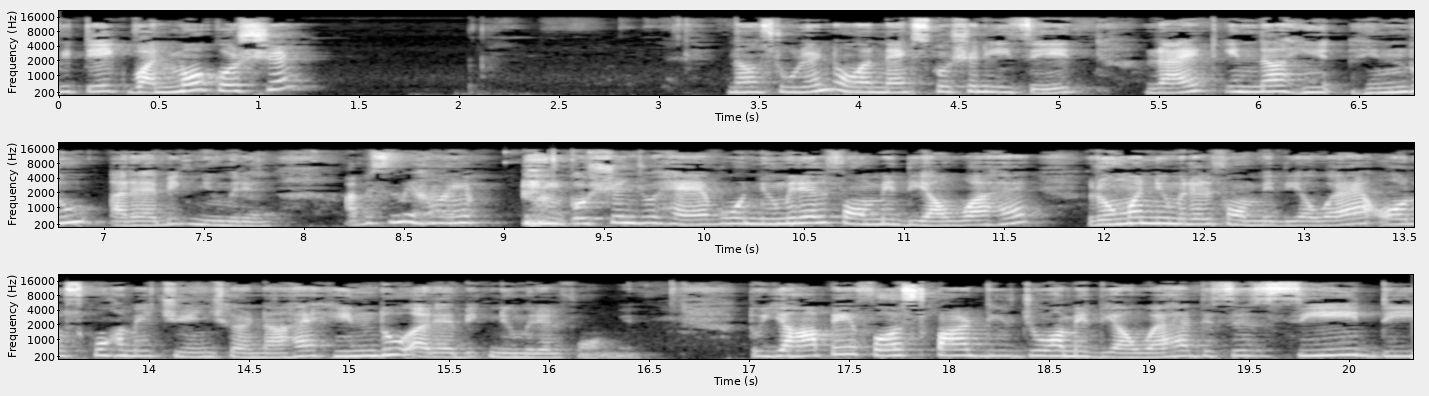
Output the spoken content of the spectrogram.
we take one more question. Now student our next question is eight. Write in the Hindu Arabic numeral. अब इसमें हमें क्वेश्चन जो है वो न्यूमेरल फॉर्म में दिया हुआ है रोमन न्यूमेरल फॉर्म में दिया हुआ है और उसको हमें चेंज करना है हिंदू अरेबिक न्यूमेरल फॉर्म में तो यहाँ पे फ़र्स्ट पार्ट जो हमें दिया हुआ है this is C D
